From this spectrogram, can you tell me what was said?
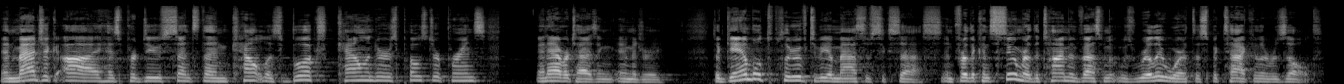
And Magic Eye has produced since then countless books, calendars, poster prints, and advertising imagery. The gamble proved to be a massive success, and for the consumer, the time investment was really worth the spectacular result.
